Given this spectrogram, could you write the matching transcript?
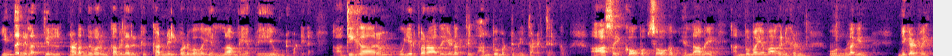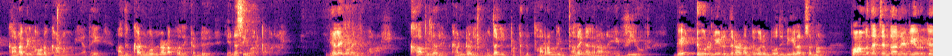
இந்த நிலத்தில் நடந்து வரும் கபிலருக்கு கண்ணில் படுபவை எல்லாம் வியப்பே உண்டு பண்ணின. அதிகாரம் உயிர் பெறாத இடத்தில் அன்பு மட்டுமே தழைத்திருக்கும். ஆசை கோபம் சோகம் எல்லாமே அன்புமயமாக நிகழும் ஓர் உலகின் நிகழ்வை கனவில் கூட காண முடியாதே. அது கண்முன் நடப்பதைக் கண்டு என்ன செய்வார் கபிலர்? நிலை குலைந்து போனார். கபிலரின் கண்களில் முதலில் பட்டது பரம்பின் தலைநகரான எவ்வியூர். வேட்டூரில் இருந்து நடந்து வரும்போது நீலன் சொன்னான் பாம்பு தச்சன் தான் நெடியூருக்கு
